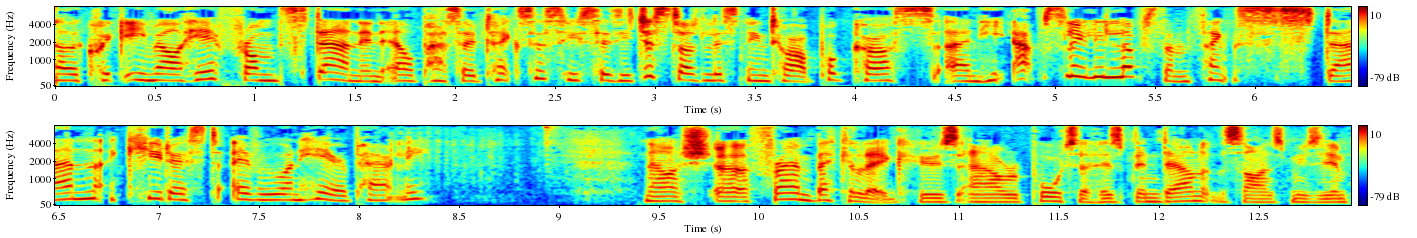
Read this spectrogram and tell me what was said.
Another quick email here from Stan in El Paso, Texas, who says he just started listening to our podcasts and he absolutely loves them. Thanks, Stan. Kudos to everyone here, apparently. Now, uh, Fran Beckerleg, who's our reporter, has been down at the Science Museum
